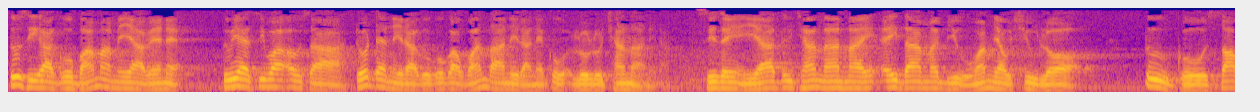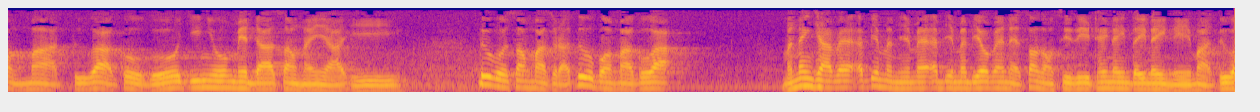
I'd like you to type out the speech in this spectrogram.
သူစီကကိုဘာမှမရပဲနဲ့သူရဲ့စီဝါဥစ္စာတိုးတက်နေတာကိုကိုကဝမ်းသာနေတာနဲ့ကိုအလိုလိုချမ်းသာနေတာစီစိန်အရာသူချမ်းသာ၌အိတ်သာမပြုဝမ်းမြောက်ရှုလော့ သူကိုစောင့်မှသူကကိုကိုကြီးညိုမေတ္တာစောင့်နိုင်ရ၏သူကိုစောင့်မှဆိုတာသူ့အပေါ်မှာကိုကမနှိမ်ချပဲအပြစ်မမြင်ပဲအပြစ်မပြောပဲနဲ့စောင့်ဆောင်စီစီထိမ့်ထိမ့်သိမ့်သိမ့်နေမှသူက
